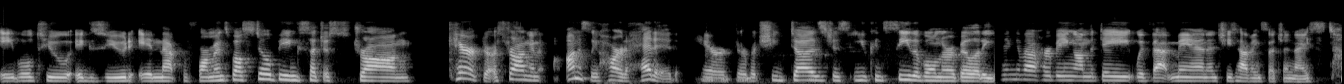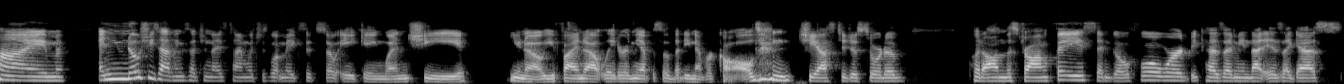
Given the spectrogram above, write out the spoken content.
able to exude in that performance while still being such a strong character, a strong and honestly hard headed mm-hmm. character. But she does just, you can see the vulnerability. Think about her being on the date with that man and she's having such a nice time. And you know she's having such a nice time, which is what makes it so aching when she, you know, you find out later in the episode that he never called and she has to just sort of put on the strong face and go forward because, I mean, that is, I guess,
